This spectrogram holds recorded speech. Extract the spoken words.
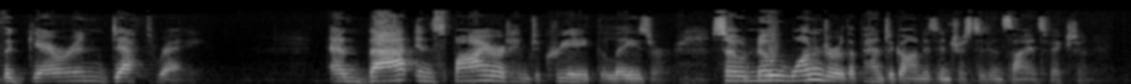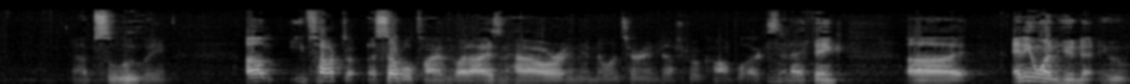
The Garin Death Ray. And that inspired him to create the laser. So no wonder the Pentagon is interested in science fiction. Absolutely. Um, you've talked several times about Eisenhower and the military industrial complex, mm-hmm. and I think uh, anyone who, who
